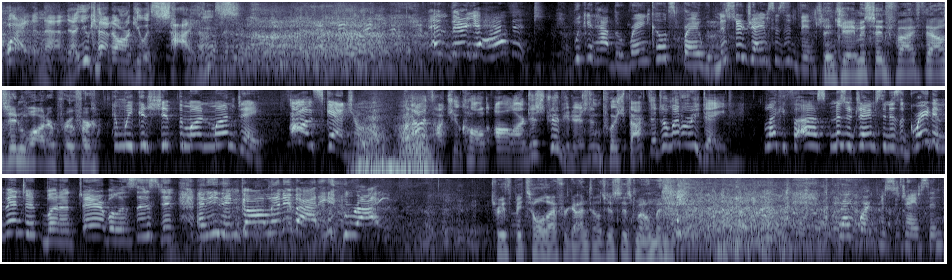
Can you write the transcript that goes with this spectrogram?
Quiet, Amanda. You can't argue with science. And there you have it. We can have the raincoat spray with Mr. Jameson's invention. The Jameson 5000 waterproofer. and we can ship them on Monday, on schedule. But I thought you called all our distributors and pushed back the delivery date. Lucky for us, Mr. Jameson is a great inventor, but a terrible assistant, and he didn't call anybody, right? Truth be told, I forgot until just this moment. Work, Mr. Jameson.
